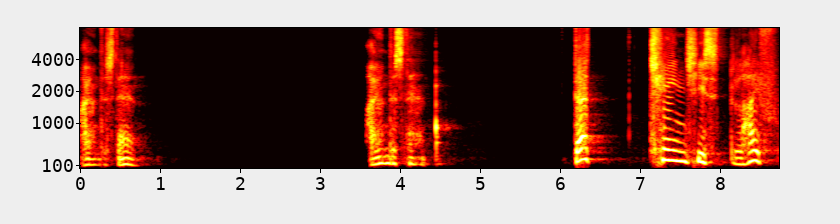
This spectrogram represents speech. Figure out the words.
I understand. I understand. That changed his life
